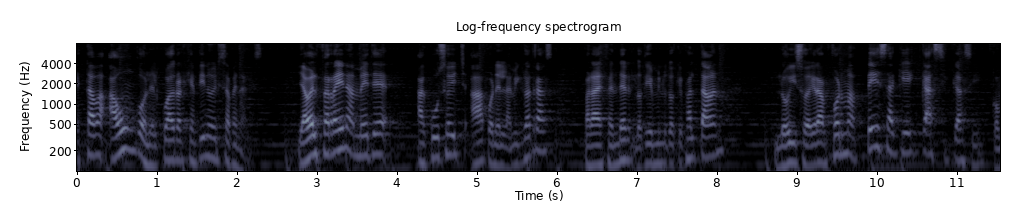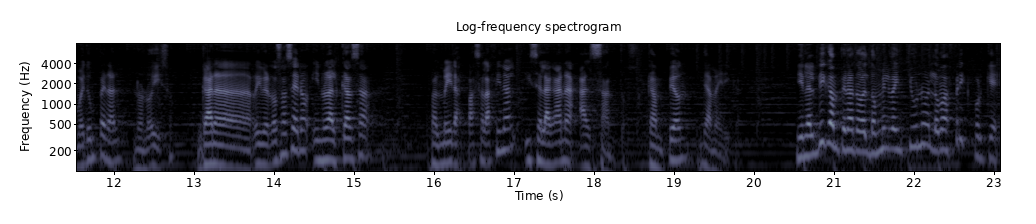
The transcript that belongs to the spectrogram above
Estaba a un gol el cuadro argentino de irse a penales. Y Abel Ferreira mete a Kusevich a poner la micro atrás para defender los 10 minutos que faltaban. Lo hizo de gran forma, pese a que casi, casi comete un penal, no lo hizo. Gana River 2 0 y no le alcanza. Palmeiras pasa a la final y se la gana al Santos, campeón de América. Y en el bicampeonato del 2021 es lo más freak porque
